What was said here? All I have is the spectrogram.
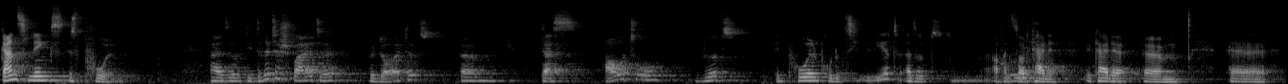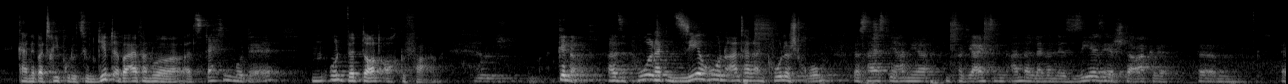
ganz links ist Polen. Also die dritte Spalte bedeutet, ähm, das Auto wird in Polen produziert, also auch wenn es dort keine, keine, ähm, äh, keine Batterieproduktion gibt, aber einfach nur als Rechenmodell hm, und wird dort auch gefahren. Genau, also Polen hat einen sehr hohen Anteil an Kohlestrom. Das heißt, wir haben ja im Vergleich zu den anderen Ländern eine sehr, sehr starke ähm, äh,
